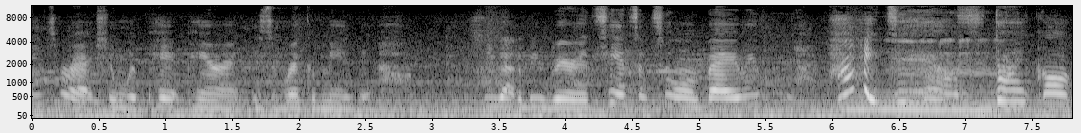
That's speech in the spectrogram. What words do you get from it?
interaction with pet parent is recommended. You got to be very attentive to them, baby. Hey, dear stinker.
